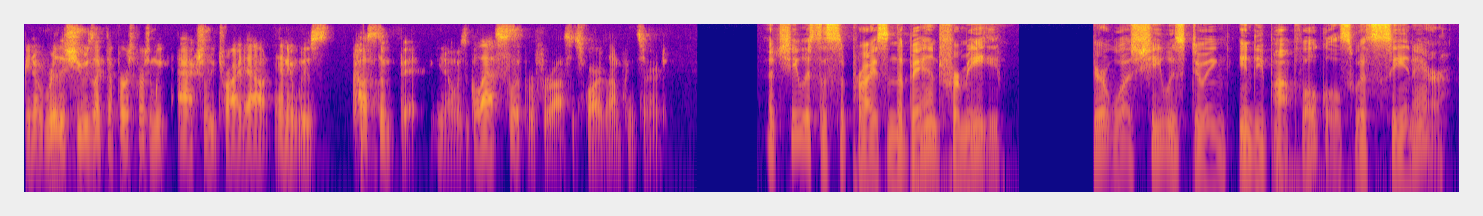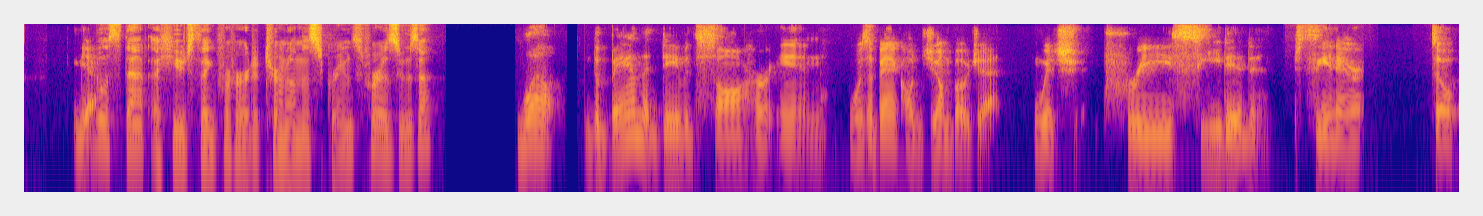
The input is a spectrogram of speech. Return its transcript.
you know, really she was like the first person we actually tried out, and it was custom fit. You know, it was a glass slipper for us, as far as I'm concerned. But she was the surprise in the band for me. Here it was, she was doing indie pop vocals with Sea and Air. Yeah. Was that a huge thing for her to turn on the screams for Azusa? Well, the band that David saw her in was a band called Jumbo Jet, which preceded Air. So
